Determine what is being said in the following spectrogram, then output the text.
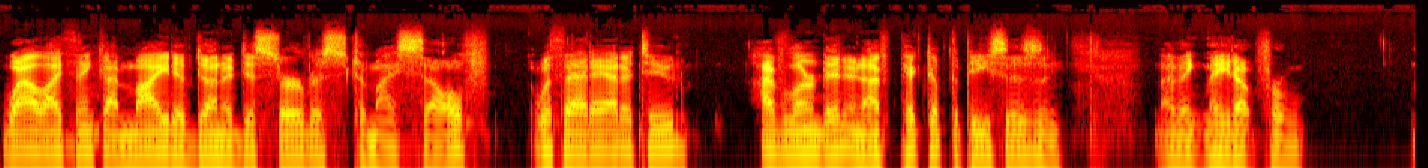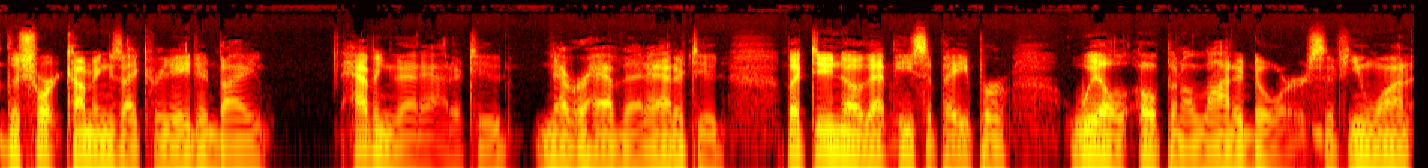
while I think I might have done a disservice to myself with that attitude, I've learned it and I've picked up the pieces and I think made up for the shortcomings I created by having that attitude. Never have that attitude, but do know that piece of paper will open a lot of doors. If you want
